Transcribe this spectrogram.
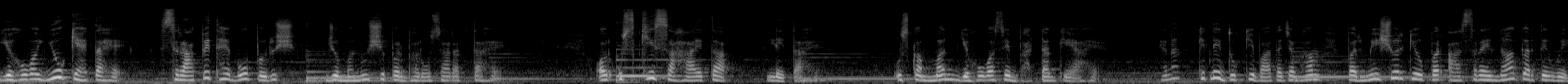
यहोवा यूँ कहता है, श्रापित है वो पुरुष जो मनुष्य पर भरोसा रखता है और उसकी सहायता लेता है। उसका मन यहोवा से भटक गया है। है ना? कितनी दुख की बात है जब हम परमेश्वर के ऊपर आश्रय ना करते हुए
